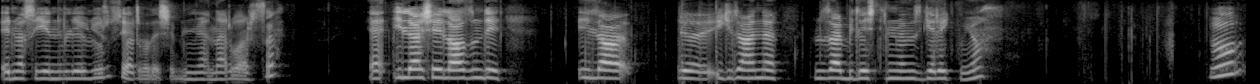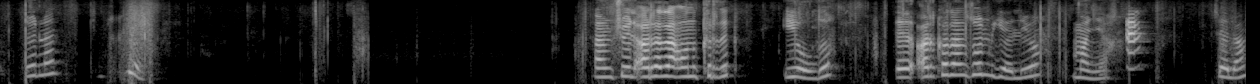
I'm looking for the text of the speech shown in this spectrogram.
elması yenileyebiliyoruz ya arkadaşlar bilmeyenler varsa. Yani illa şey lazım değil. İlla e, iki tane mızrağı birleştirmemiz gerekmiyor. Yo, dur lan. Kim sıkıyor? Tamam şöyle aradan onu kırdık. İyi oldu. Ee, arkadan zombi geliyor. Manyak. Selam.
